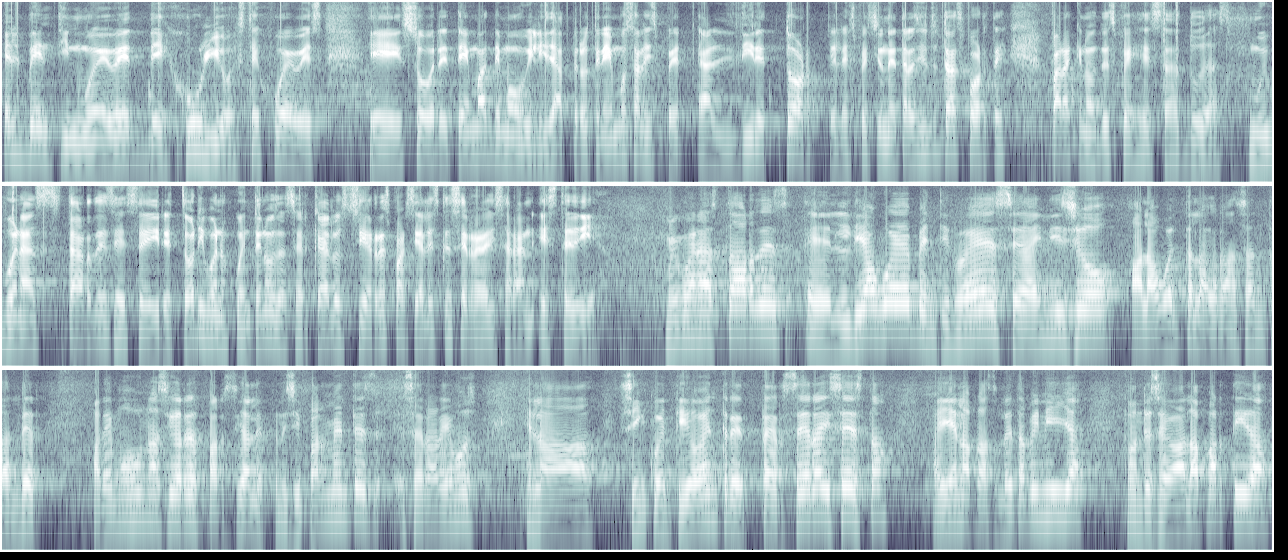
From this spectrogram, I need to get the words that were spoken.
el 29 de julio, este jueves, eh, sobre temas de movilidad. Pero tenemos al, al, director de la Inspección de Tránsito y Transporte para que nos despeje estas dudas. Muy buenas tardes, este director, y bueno, cuéntenos acerca de los cierres parciales que se realizarán este día. Muy buenas tardes. El día jueves 29 se da inicio a la Vuelta a la Gran Santander. Haremos unas cierres parciales. Principalmente cerraremos en la 52 entre tercera y sexta, ahí en la plazoleta Pinilla, donde se va la partida.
